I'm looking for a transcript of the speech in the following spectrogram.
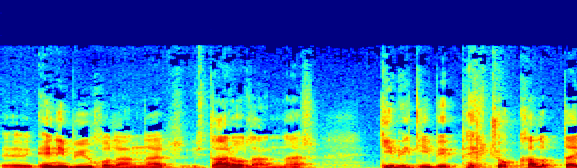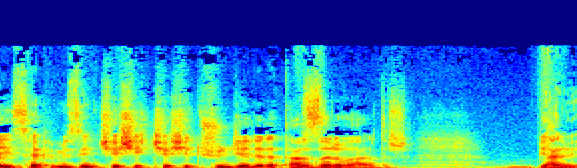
e, eni büyük olanlar, dar olanlar gibi gibi pek çok kalıptayız. Hepimizin çeşit çeşit düşünceleri, tarzları vardır. Yani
